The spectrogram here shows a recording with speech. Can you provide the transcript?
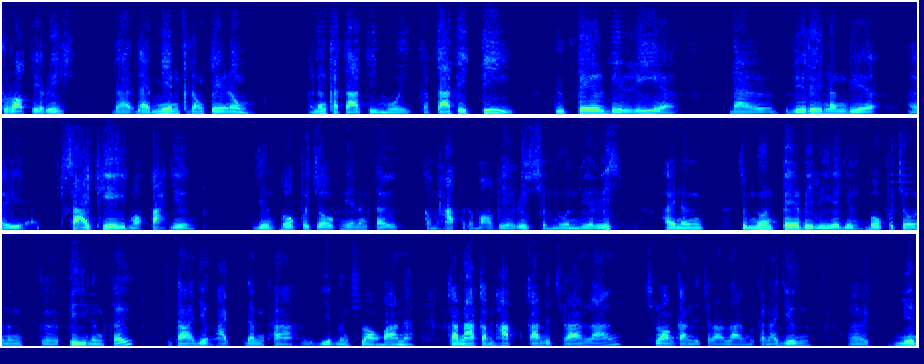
ក្រប virus ដែលដែលមានក្នុងពេលនោះអាហ្នឹងកត្តាទី1កត្តាទី2គឺពេលវេលាដែល virus នឹងវាផ្សាយភាយមកប៉ះយើង យើងបូកបញ្ចូលគ្នានឹងទៅកំហាប់របស់ virus ចំនួន virus ហើយនឹងចំនួនពេលវេលាយើងបូកបញ្ចូលនឹងពីរនឹងទៅ គឺថាយើងអាចដឹងថារបៀបនឹងឆ្លងបានណាកាលណាកំហាប់កាន់តែច្រើនឡើងឆ្លងកាន់តែច្រើនឡើងបើកាលណាយើងមាន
